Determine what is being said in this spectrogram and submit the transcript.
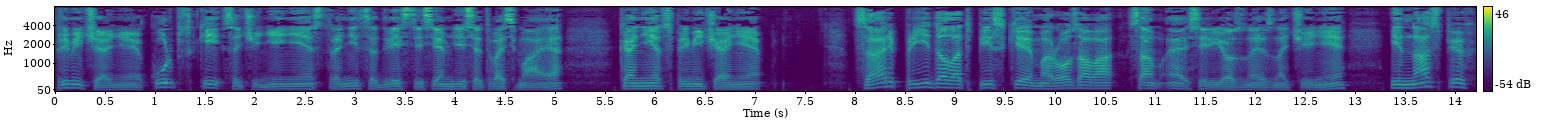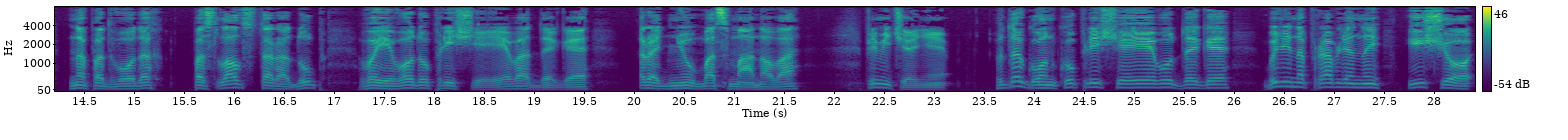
Примечание. Курбский. Сочинение. Страница 278. Конец примечания. Царь придал отписке Морозова самое серьезное значение и наспех на подводах послал в Стародуб воеводу Плещеева ДГ, родню Басманова. Примечание. Вдогонку Плещееву ДГ были направлены еще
